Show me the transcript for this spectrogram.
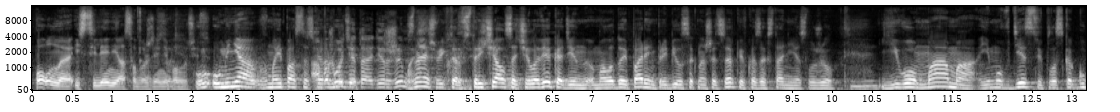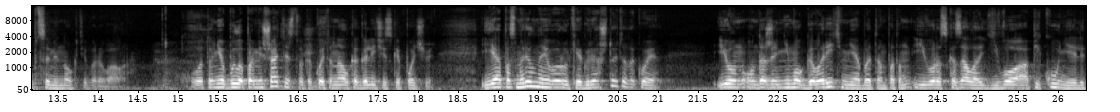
полное исцеление и освобождение получить. У, у меня в моей пасторской А может быть, работе, это одержимость? знаешь, Виктор, встречался человек один, молодой парень, прибился к нашей церкви, в Казахстане я служил. Его мама ему в детстве плоскогубцами ногти вырывала. Вот у нее было помешательство какое-то на алкоголической почве. И я посмотрел на его руки, я говорю, а что это такое? И он, он даже не мог говорить мне об этом, потом, и его рассказала его опекунья или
